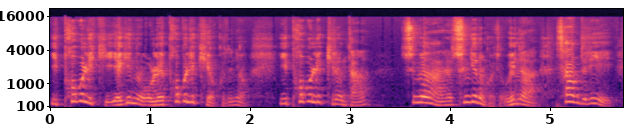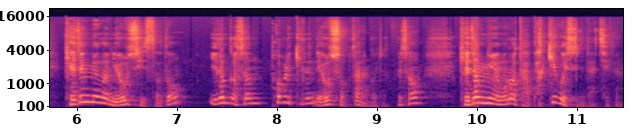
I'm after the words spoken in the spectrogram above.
이 퍼블리키, 여기는 원래 퍼블리키였거든요. 이 퍼블리키는 다 수면 안에 숨기는 거죠. 왜냐, 사람들이 계정명은 외울 수 있어도 이런 것은 public key는 외울 수 없다는 거죠. 그래서 계정명으로 다 바뀌고 있습니다. 지금.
